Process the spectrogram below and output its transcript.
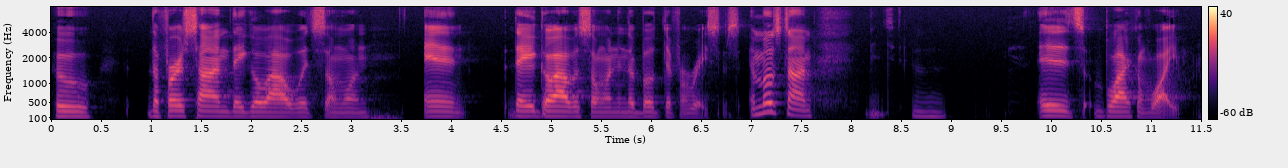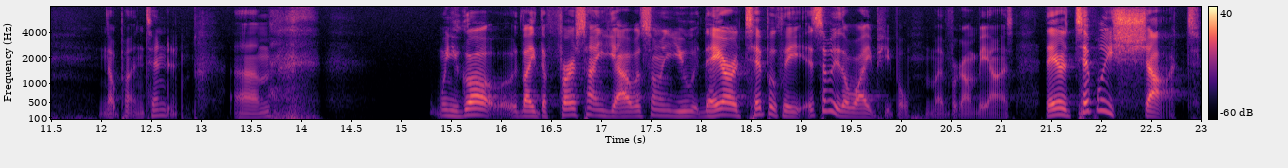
who the first time they go out with someone and they go out with someone and they're both different races. And most time it's black and white. No pun intended. Um, when you go out, like the first time you out with someone, you they are typically it's typically the white people. If we're gonna be honest, they are typically shocked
